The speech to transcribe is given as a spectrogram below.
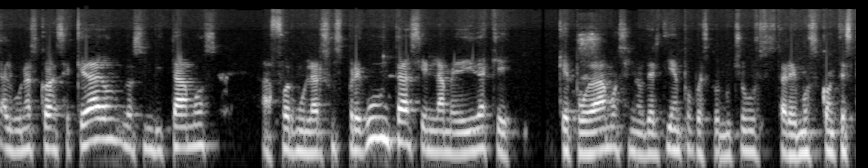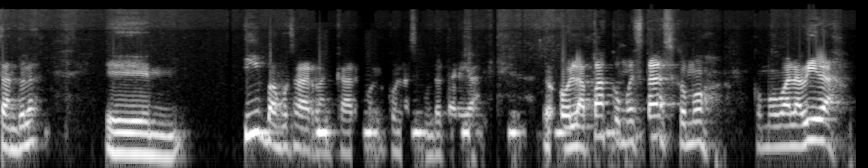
algunas cosas se quedaron, los invitamos a formular sus preguntas y en la medida que, que podamos y nos dé el tiempo, pues con mucho gusto estaremos contestándolas. Eh, y vamos a arrancar con, con, la segunda tarea. Hola, Pa, ¿cómo estás? ¿Cómo, cómo va la vida?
